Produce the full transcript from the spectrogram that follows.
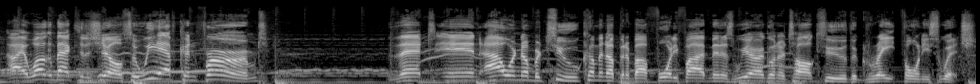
All right, welcome back to the show. So we have confirmed that in hour number two, coming up in about 45 minutes, we are going to talk to the great Thorny Switch.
